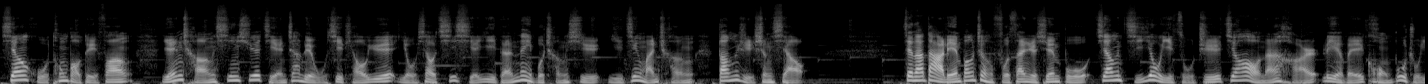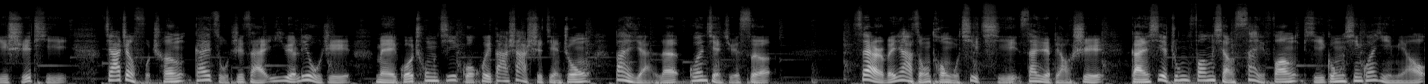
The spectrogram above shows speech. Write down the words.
相互通报对方延长新削减战略武器条约有效期协议的内部程序已经完成，当日生效。加拿大联邦政府三日宣布，将极右翼组织“骄傲男孩”列为恐怖主义实体。加政府称，该组织在一月六日美国冲击国会大厦事件中扮演了关键角色。塞尔维亚总统武契奇三日表示，感谢中方向塞方提供新冠疫苗，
